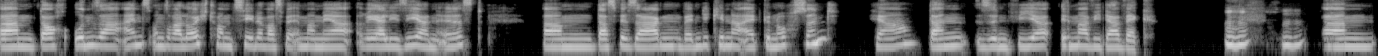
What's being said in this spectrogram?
Ähm, doch unser, eins unserer Leuchtturmziele, was wir immer mehr realisieren, ist, ähm, dass wir sagen, wenn die Kinder alt genug sind, ja, dann sind wir immer wieder weg. Mhm. Mhm. Ähm,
